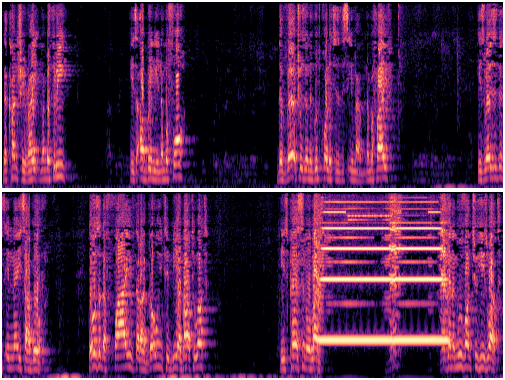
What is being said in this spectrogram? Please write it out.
The country, right? Number three, his upbringing. Number four, the virtues and the good qualities of this Imam. Number five, his residence in Naysabur. Those are the five that are going to be about what? His personal life. We're going to move on to his what?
